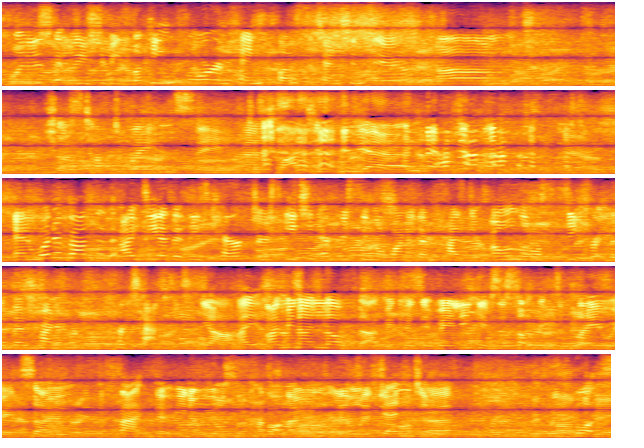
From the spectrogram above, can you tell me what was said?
clues that we should be looking for and paying close attention to? Um, just have to wait and see. Just watch it. yeah. Idea that these characters, each and every single one of them, has their own little secret that they're trying to protect? Yeah, I, I mean, I love that because it really gives us something to play with. So the fact that you know we all sort of have our own little agenda with what's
